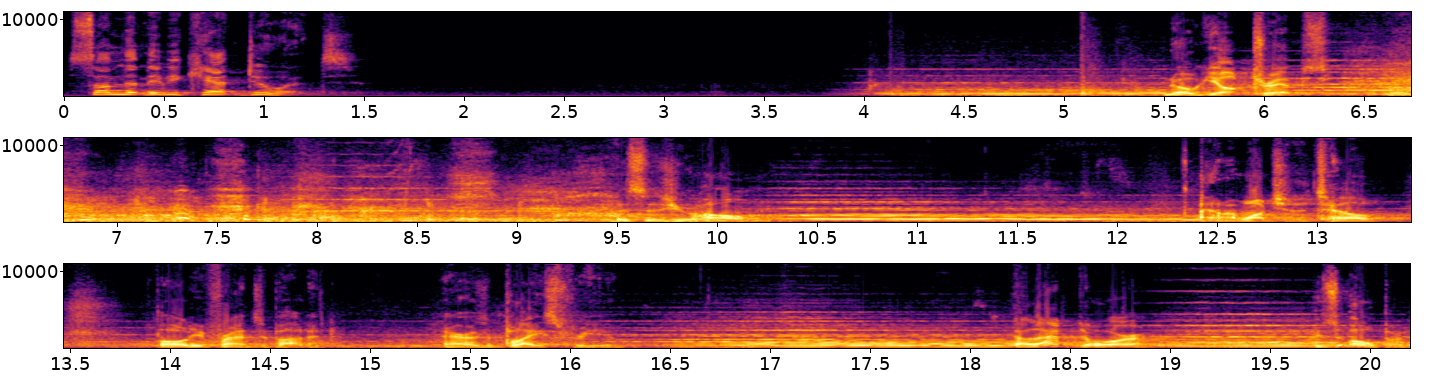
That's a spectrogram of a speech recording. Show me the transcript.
some that maybe can't do it. No guilt trips. this is your home. And I want you to tell all your friends about it. There is a place for you. Now, that door is open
